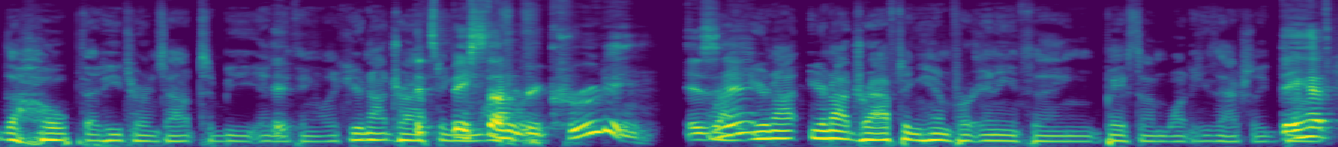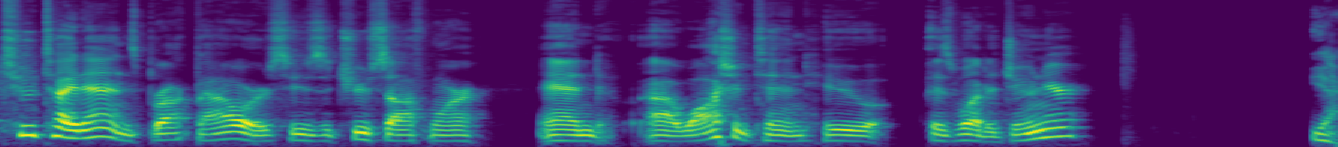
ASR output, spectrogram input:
the hope that he turns out to be anything. like you're not drafting. It's based on recruiting, isn't right, it? You're not. You're not drafting him for anything based on what he's actually. They done. have two tight ends, Brock Bowers, who's a true sophomore, and uh, Washington, who is what a junior. Yeah.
